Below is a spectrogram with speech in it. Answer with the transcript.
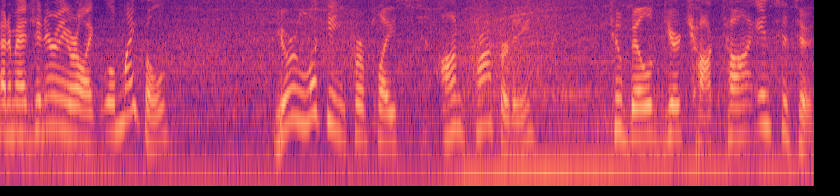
at Imagineering are like, well, Michael, you're looking for a place on property to build your Chautauqua Institute.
